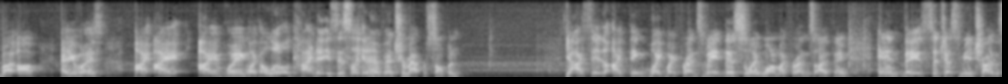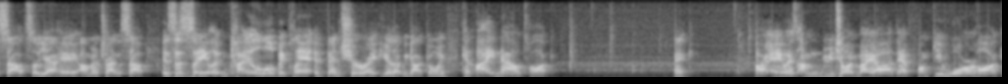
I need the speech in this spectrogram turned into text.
But, um, anyways, I, I, I am playing like a little kind of, is this like an adventure map or something? Yeah, I said, I think like my friends made this, like one of my friends, I think, and they suggested me to try this out. So yeah, hey, I'm gonna try this out. This is a like, kind of a little big planet adventure right here that we got going. Can I now talk? Hank. Alright, anyways, I'm gonna be joined by uh, that funky Warhawk,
